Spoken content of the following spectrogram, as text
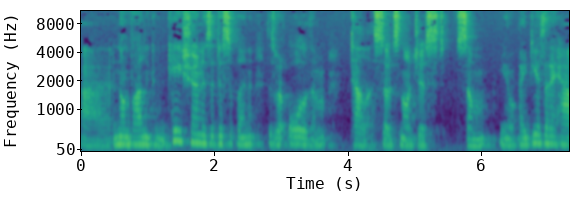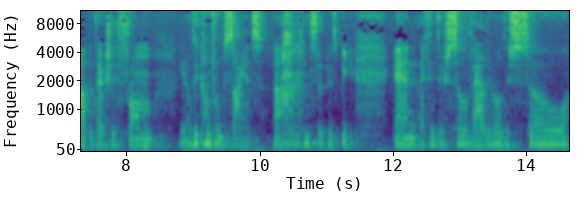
uh, nonviolent communication is a discipline. This is what all of them tell us. So it's not just some you know ideas that I have, but they're actually from you know they come from science, uh, so to speak. And I think they're so valuable. They're so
